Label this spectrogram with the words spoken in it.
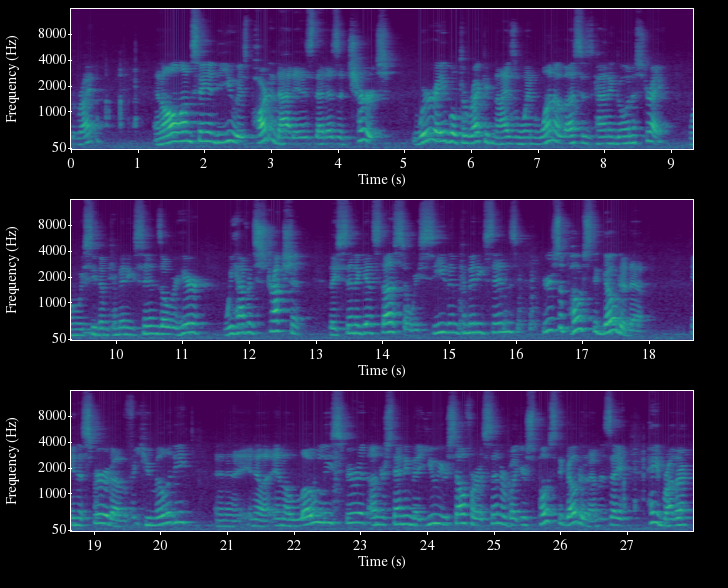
Right? And all I'm saying to you is part of that is that as a church, we're able to recognize when one of us is kind of going astray. When we see them committing sins over here, we have instruction. They sin against us, or we see them committing sins. You're supposed to go to them in a spirit of humility Uh, in a, in a lowly spirit, understanding that you yourself are a sinner, but you're supposed to go to them and say, Hey, brother,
